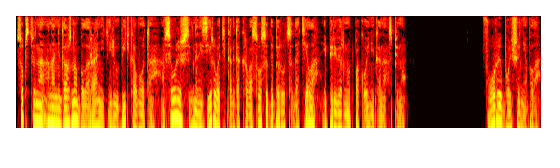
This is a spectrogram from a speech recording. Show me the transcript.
Собственно, она не должна была ранить или убить кого-то, а всего лишь сигнализировать, когда кровососы доберутся до тела и перевернут покойника на спину. Форы больше не было.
